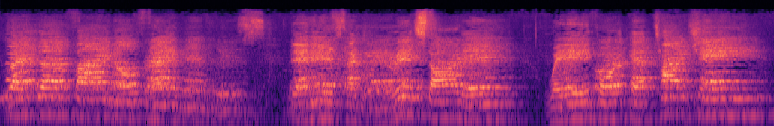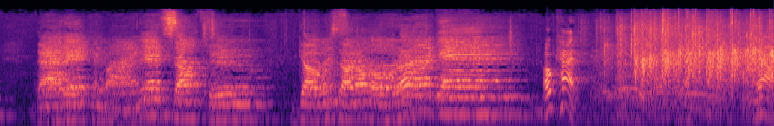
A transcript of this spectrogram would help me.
let the final fragment loose. Then where it started, waiting for a peptide chain that it can bind itself to. Go and start all over again. Okay. Now,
